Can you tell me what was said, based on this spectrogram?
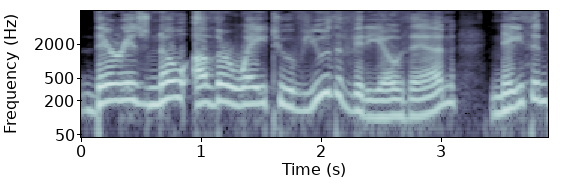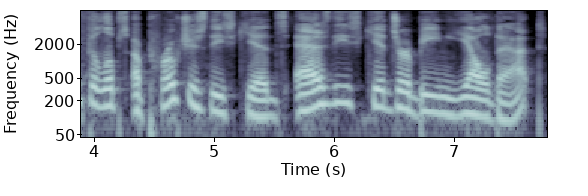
there is no other way to view the video than Nathan Phillips approaches these kids as these kids are being yelled at.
